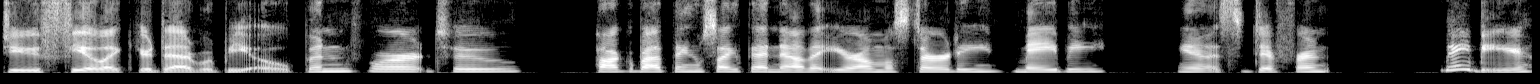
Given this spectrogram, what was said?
do you feel like your dad would be open for it to talk about things like that now that you're almost thirty? Maybe you know it's different. maybe.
